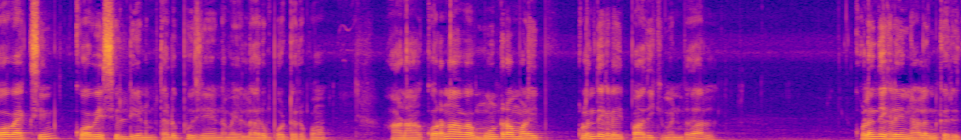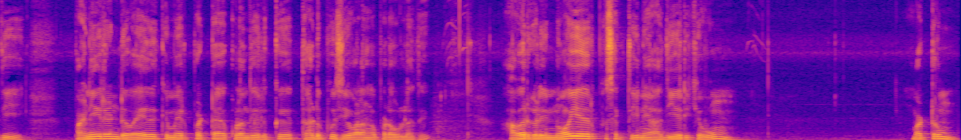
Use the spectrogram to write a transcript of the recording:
கோவேக்சின் கோவிஷீல்டு எனும் தடுப்பூசியை நம்ம எல்லாரும் போட்டிருப்போம். ஆனால் கொரோனாவை மூன்றாம் அலை குழந்தைகளை பாதிக்கும் என்பதால் குழந்தைகளின் நலன் கருதி பனிரெண்டு வயதுக்கு மேற்பட்ட குழந்தைகளுக்கு தடுப்பூசி வழங்கப்பட உள்ளது. அவர்களின் நோய் எதிர்ப்பு சக்தியினை அதிகரிக்கவும் மற்றும்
